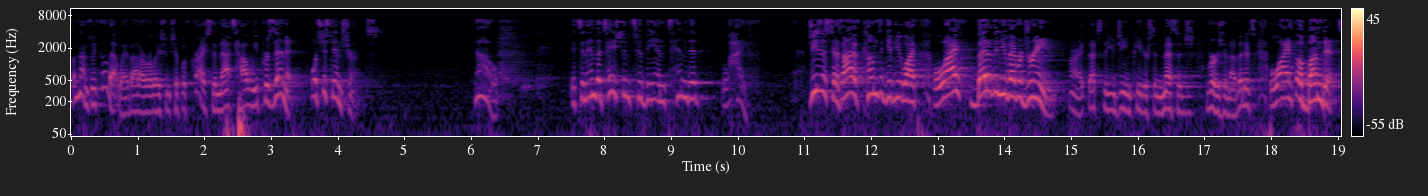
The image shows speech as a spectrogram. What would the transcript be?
Sometimes we feel that way about our relationship with Christ, and that's how we present it. Well, it's just insurance. No. It's an invitation to the intended life. Jesus says, I have come to give you life, life better than you've ever dreamed. All right, that's the Eugene Peterson message version of it. It's life abundant,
